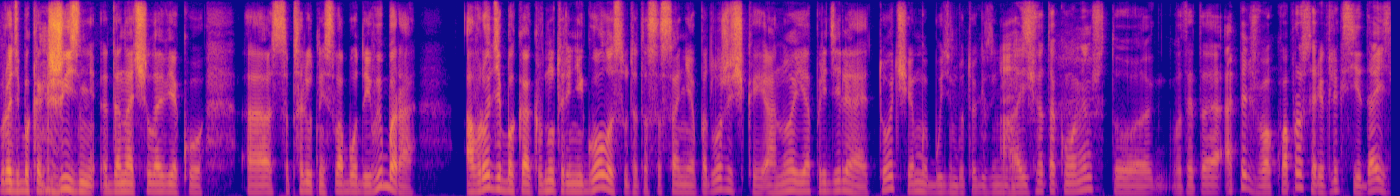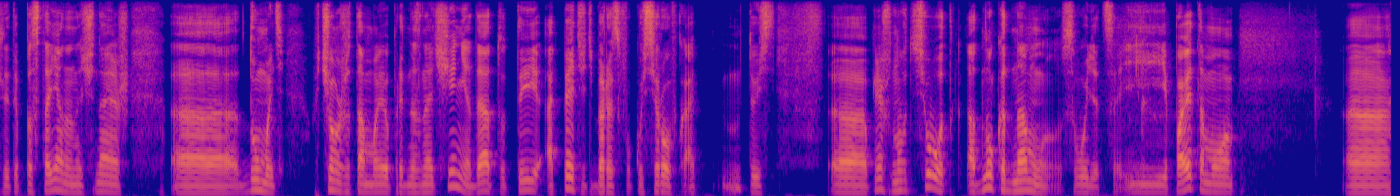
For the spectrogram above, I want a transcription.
вроде бы как жизнь дана человеку э, с абсолютной свободой выбора, а вроде бы как внутренний голос, вот это сосание под ложечкой, оно и определяет то, чем мы будем в итоге А заниматься. еще такой момент, что вот это, опять же, к вопросу о рефлексии, да, если ты постоянно начинаешь э, думать, в чем же там мое предназначение, да, то ты опять у тебя расфокусировка. М, То есть, э, понимаешь, ну вот все вот одно к одному сводится. И поэтому э,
